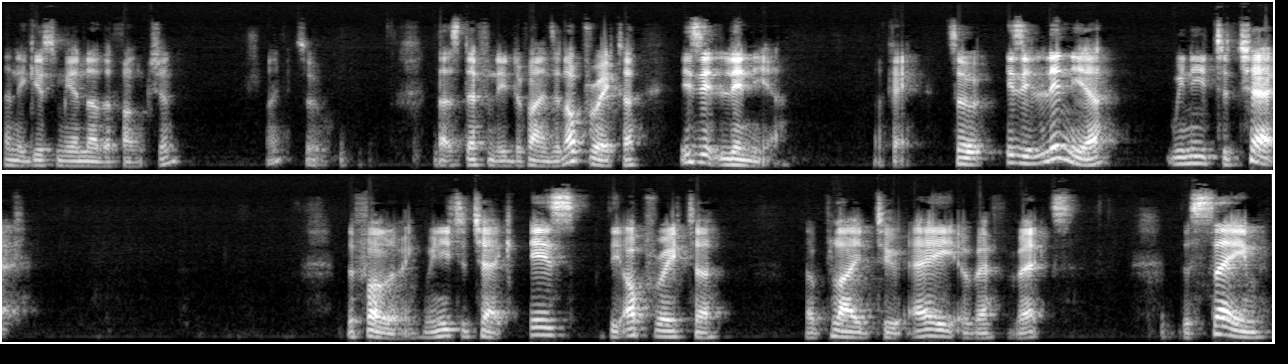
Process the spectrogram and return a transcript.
and it gives me another function. Right? So that's definitely defines an operator. Is it linear? Okay, so is it linear? We need to check the following. We need to check is the operator applied to a of f of x the same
